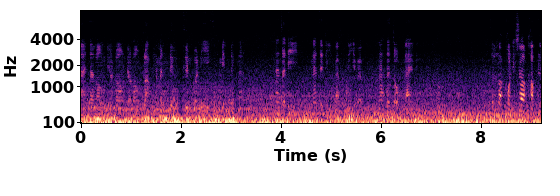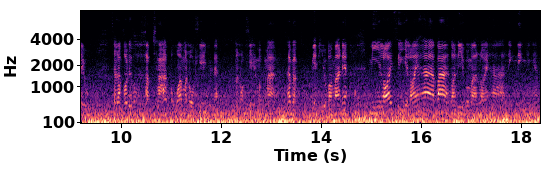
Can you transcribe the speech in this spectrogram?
อาจจะลองเดี๋ยวลองเดี๋ยวลองปรับให้มันเดือดขึ้นกว่านี้อีกสักนิดนึงนะ น่าจะดี น่าจะดีแบบดีแบบ น่าจะจบได้เลยสำหรับคนที่ชอบขับเร็วสำหรับคนที่ขับช้า ผมว่ามันโอเคอยู่แล้วมันโอเคมากๆ ถ้าแบบเนี่ยอยู่ประมาณเนี้ย มี ร้อยสี่ร้อยห้าบ้าง ตอนนี้อยู่ประมาณร้อยห้านิ่งๆอย่างเงี้ย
